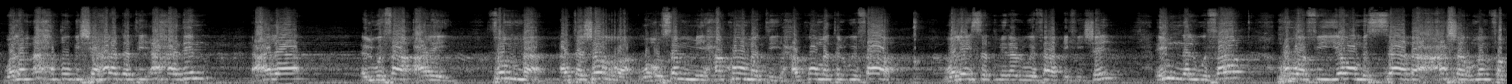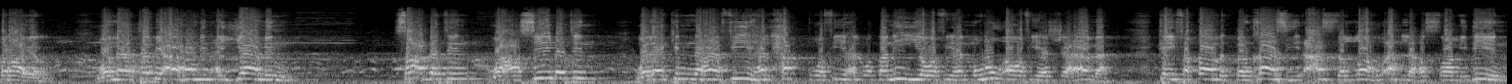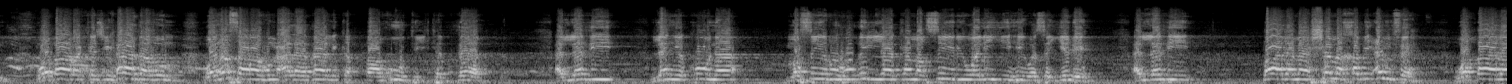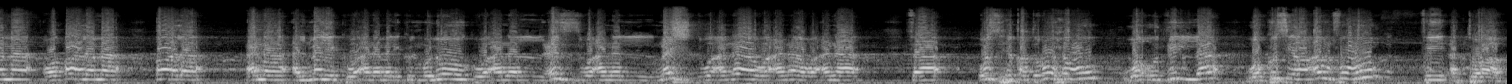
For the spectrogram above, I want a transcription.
ولم أحظى بشهادة أحد على الوفاق عليه. ثم أتجرأ وأسمي حكومتي حكومة الوفاق وليست من الوفاق في شيء. إن الوفاق هو في يوم السابع عشر من فبراير وما تبعه من أيام صعبة وعصيبة ولكنها فيها الحق وفيها الوطنية وفيها المروءة وفيها الشهامة. كيف قامت بنغازي أعز الله أهلها الصامدين وبارك جهادهم ونصرهم على ذلك الطاغوت الكذاب الذي لن يكون مصيره إلا كمصير وليه وسيده الذي طالما شمخ بأنفه وطالما وطالما قال أنا الملك وأنا ملك الملوك وأنا العز وأنا المجد وأنا وأنا وأنا. فأزهقت روحه وأذل وكسر أنفه في التراب.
